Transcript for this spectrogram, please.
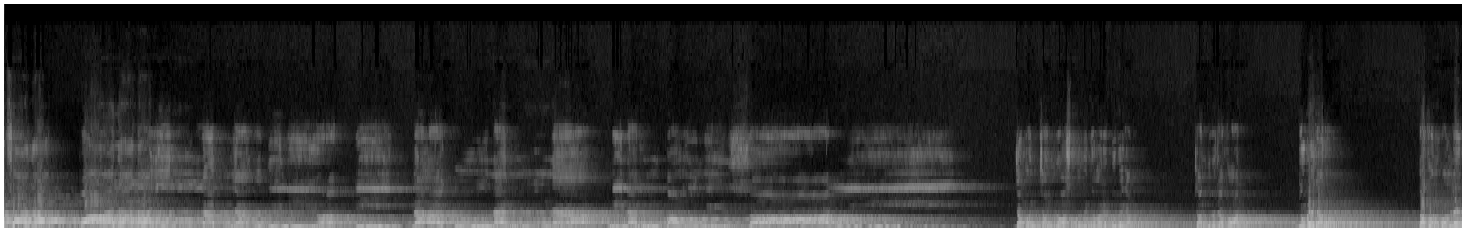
أفل قال لئن لم يهدني ربي لأكونن من القوم الظالمين যখন চন্দ্র অস্তমিত হলে ডুবে গেল চন্দ্র যখন ডুবে গেল তখন বললেন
